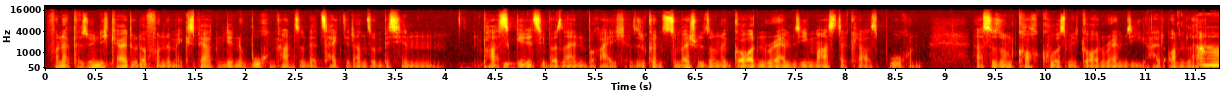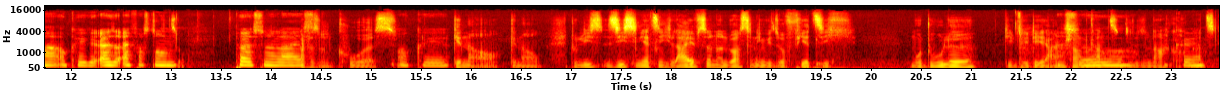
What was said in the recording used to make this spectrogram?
von der Persönlichkeit oder von einem Experten, den du buchen kannst und der zeigt dir dann so ein bisschen ein paar Skills über seinen Bereich. Also du könntest zum Beispiel so eine Gordon Ramsay Masterclass buchen. Da hast du so einen Kochkurs mit Gordon Ramsay halt online. Ah, okay. Also einfach so ein So. Personalized. Einfach so ein Kurs. Okay. Genau, genau. Du liest, siehst ihn jetzt nicht live, sondern du hast dann irgendwie so 40 Module, die du dir anschauen so, kannst und so nachgucken okay. kannst.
